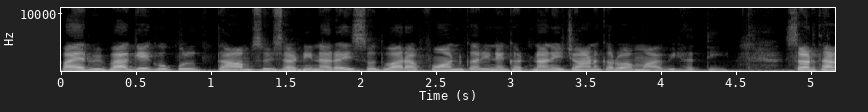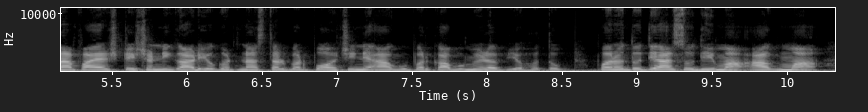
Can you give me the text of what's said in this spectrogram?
ફાયર વિભાગે ગોકુલધામ સોસાયટીના રહીશો દ્વારા ફોન કરીને ઘટનાની જાણ કરવામાં આવી હતી. સરથાના ફાયર સ્ટેશનની ગાડીઓ ઘટના સ્થળ પર પહોંચીને આગ ઉપર કાબુ મેળવ્યો હતો. પરંતુ ત્યાં સુધીમાં આગમાં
